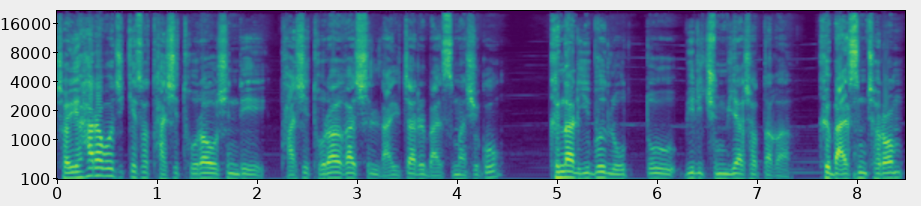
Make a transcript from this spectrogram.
저희 할아버지께서 다시 돌아오신 뒤 다시 돌아가실 날짜를 말씀하시고 그날 입을 옷도 미리 준비하셨다가 그 말씀처럼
